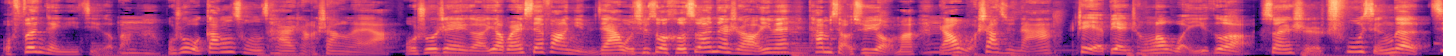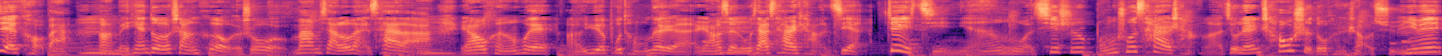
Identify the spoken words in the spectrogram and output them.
我分给你几个吧。嗯我说我刚从菜市场上来呀，我说这个要不然先放你们家，我去做核酸的时候，因为他们小区有嘛，然后我上去拿，这也变成了我一个算是出行的借口吧。啊，每天都有上课，我就说我妈妈下楼买菜了啊，然后可能会啊约不同的人，然后在楼下菜市场见。这几年我其实甭说菜市场了，就连超市都很少去，因为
